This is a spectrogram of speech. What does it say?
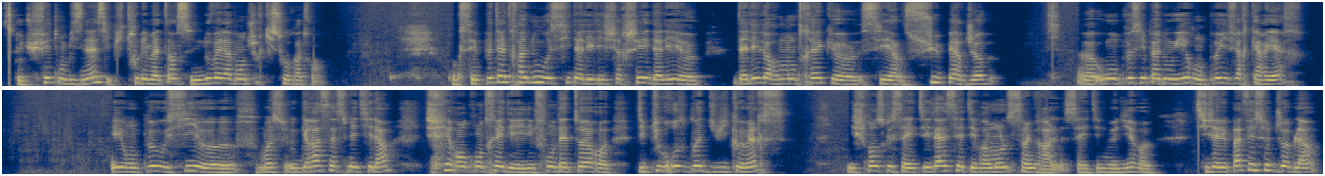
Parce que tu fais ton business et puis tous les matins, c'est une nouvelle aventure qui s'ouvre à toi. Donc c'est peut-être à nous aussi d'aller les chercher et d'aller euh, d'aller leur montrer que c'est un super job euh, où on peut s'épanouir, on peut y faire carrière. Et on peut aussi, euh, moi, ce, grâce à ce métier-là, j'ai rencontré des, fondateurs des plus grosses boîtes du e-commerce. Et je pense que ça a été là, ça a été vraiment le saint graal. Ça a été de me dire, si j'avais pas fait ce job-là,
